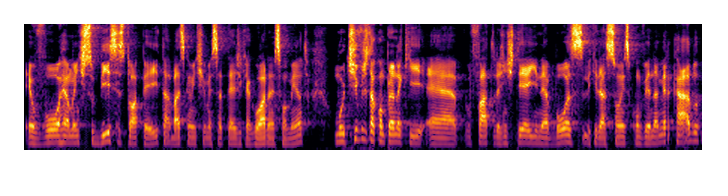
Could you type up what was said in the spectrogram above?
eu vou realmente subir esse stop aí, tá? Basicamente a minha estratégia aqui agora, nesse momento. O motivo de estar comprando aqui é o fato de a gente ter aí né, boas liquidações com venda a mercado,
